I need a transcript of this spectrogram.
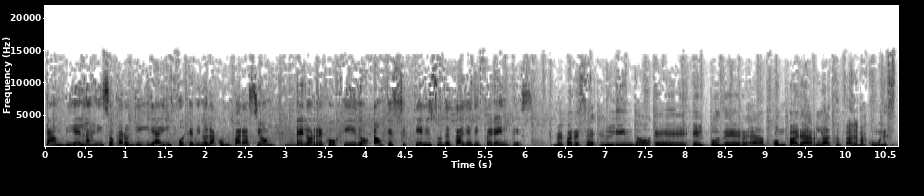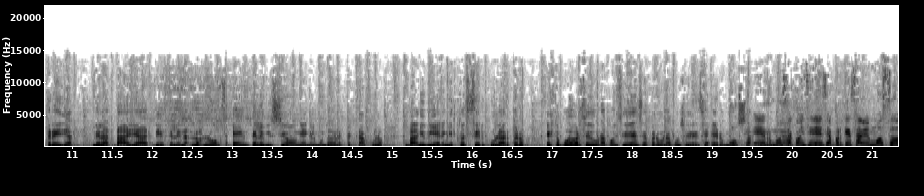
también las hizo Karol G. Y ahí fue que vino la comparación. Pelo recogido, aunque sí tienen sus detalles diferentes. Me parece lindo eh, el poder ah, compararla, que- además con una estrella de la talla de Selena. Los looks en televisión, en el mundo del espectáculo, van y vienen, esto es circular, pero esto puede haber sido una coincidencia, pero una coincidencia hermosa. Hermosa coincidencia porque sabemos todos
